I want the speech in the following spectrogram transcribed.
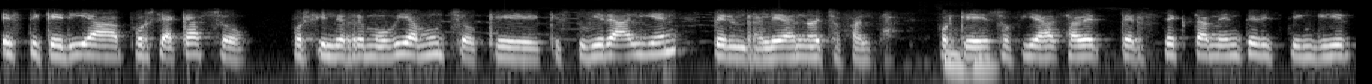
Este quería, por si acaso, por si le removía mucho, que, que estuviera alguien, pero en realidad no ha hecho falta, porque uh -huh. Sofía sabe perfectamente distinguir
